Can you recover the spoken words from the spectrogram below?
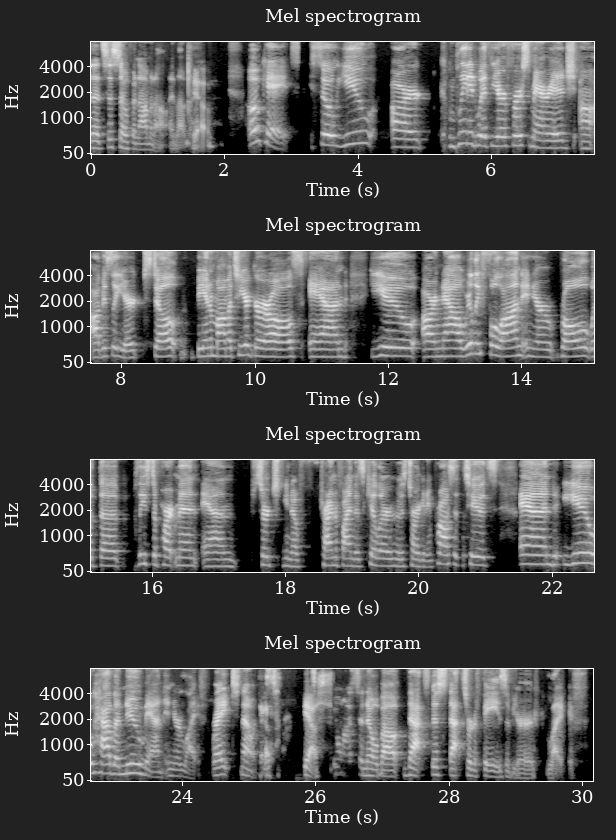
that's just so phenomenal. I love that. Yeah. Okay. So you are completed with your first marriage. Uh, obviously, you're still being a mama to your girls, and you are now really full on in your role with the police department and search, you know, trying to find this killer who's targeting prostitutes. And you have a new man in your life, right? Now at this yes. time. Yes. you want us to know about that this that sort of phase of your life.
